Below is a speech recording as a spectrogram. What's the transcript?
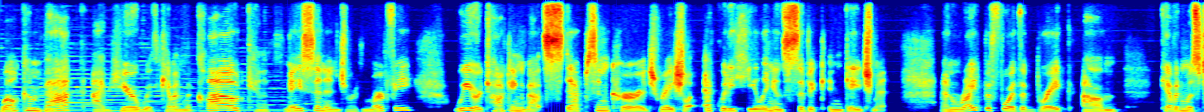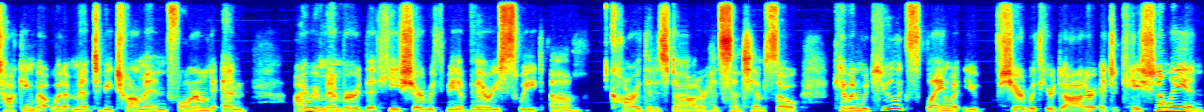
Welcome back. I'm here with Kevin McLeod, Kenneth Mason, and Jordan Murphy. We are talking about steps in courage, racial equity, healing, and civic engagement. And right before the break, um, Kevin was talking about what it meant to be trauma informed. And I remembered that he shared with me a very sweet um, card that his daughter had sent him. So, Kevin, would you explain what you shared with your daughter educationally and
